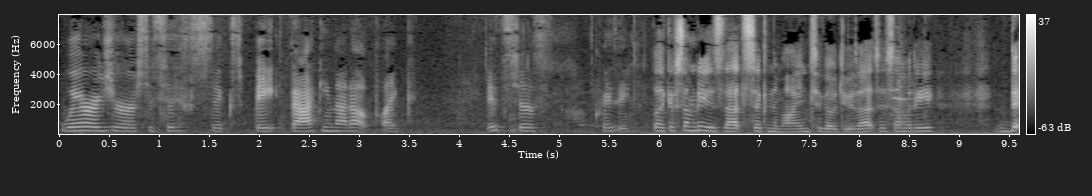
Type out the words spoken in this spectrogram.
Where is your statistics ba- backing that up? Like, it's just crazy. Like if somebody is that sick in the mind to go do that to somebody, the,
